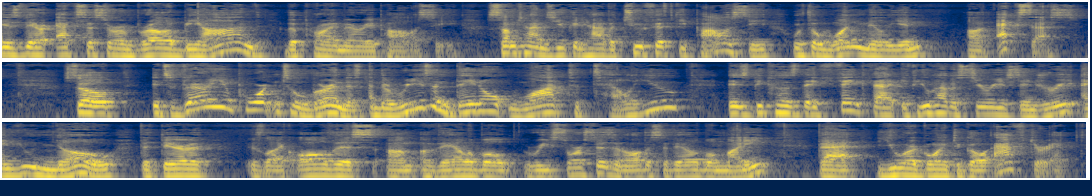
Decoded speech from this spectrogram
Is there excess or umbrella beyond the primary policy? Sometimes you can have a 250 policy with a 1 million uh, excess. So it's very important to learn this. And the reason they don't want to tell you is because they think that if you have a serious injury and you know that there is like all this um, available resources and all this available money that you are going to go after it.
